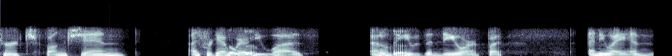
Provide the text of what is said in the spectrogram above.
church function. I forget where he was. I don't Okay. think he was in New York, but anyway, and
